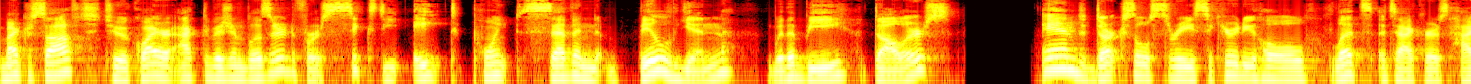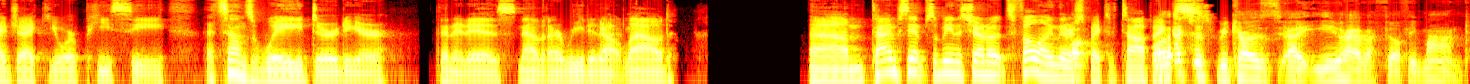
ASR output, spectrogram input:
Microsoft to acquire Activision Blizzard for 68.7 billion with a B dollars. And Dark Souls 3 security hole lets attackers hijack your PC. That sounds way dirtier than it is now that I read it out loud. Um, timestamps will be in the show notes following their Well- respective topics. Well, that's just because uh, you have a filthy mind.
